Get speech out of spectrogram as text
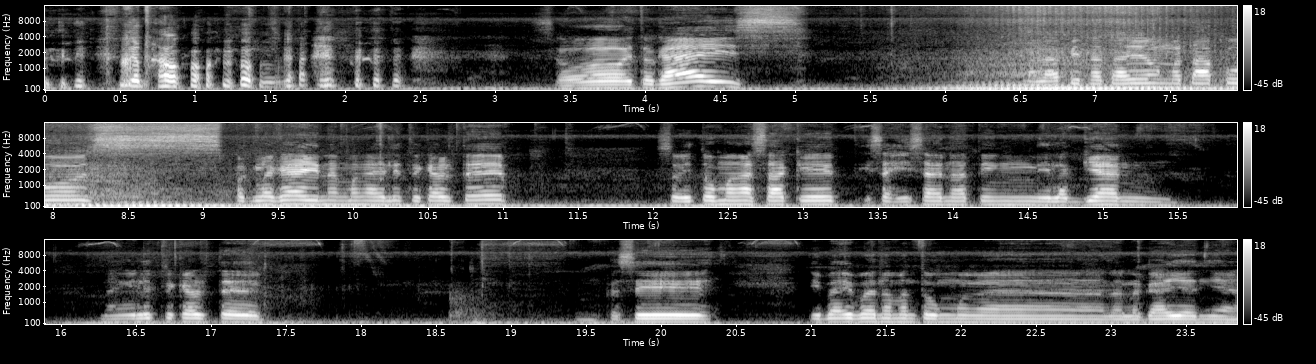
Katawa So, ito guys. Malapit na tayong matapos paglagay ng mga electrical tape. So, itong mga sakit, isa-isa nating nilagyan ng electrical tape. Kasi iba-iba naman tong mga lalagayan niya.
